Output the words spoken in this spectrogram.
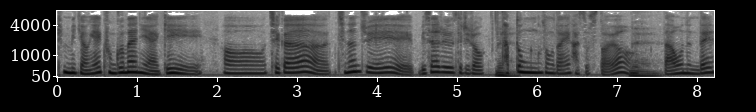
김미경의 궁금한 이야기. 어, 제가 지난주에 미사를 드리러 네. 답동성당에 갔었어요. 네. 나오는데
